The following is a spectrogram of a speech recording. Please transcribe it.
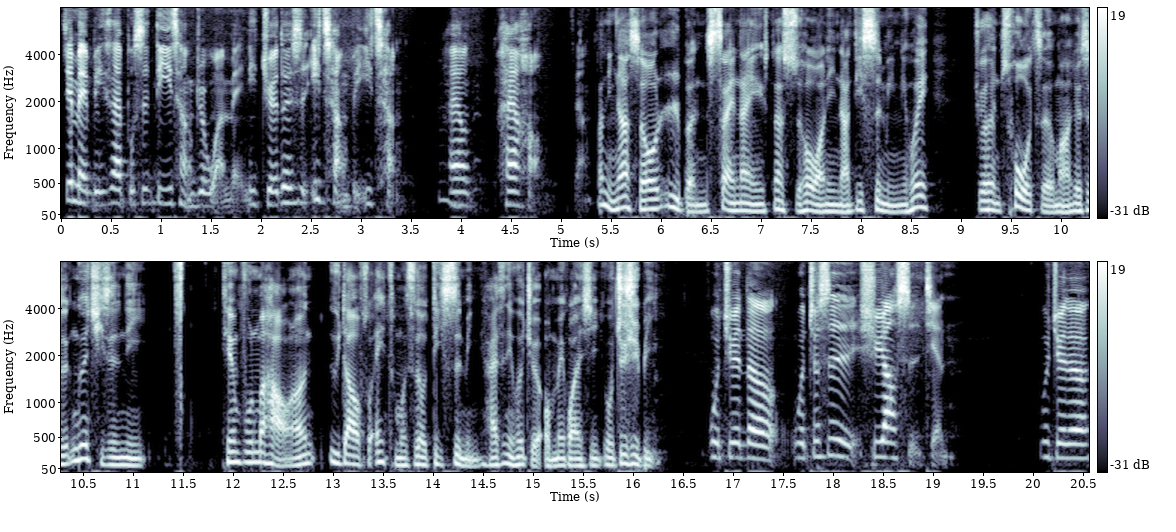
健美比赛不是第一场就完美，你绝对是一场比一场还要还要好。这样，那你那时候日本赛那一那时候啊，你拿第四名，你会觉得很挫折吗？就是因为其实你天赋那么好，然后遇到说，哎、怎么只有第四名？还是你会觉得哦，没关系，我继续比？我觉得我就是需要时间。我觉得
